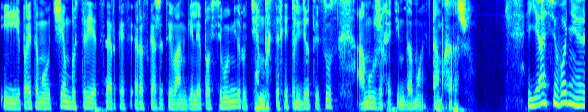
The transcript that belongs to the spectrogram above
И поэтому чем быстрее церковь расскажет Евангелие по всему миру, тем быстрее придет Иисус, а мы уже хотим домой. Там хорошо. Я сьогодні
